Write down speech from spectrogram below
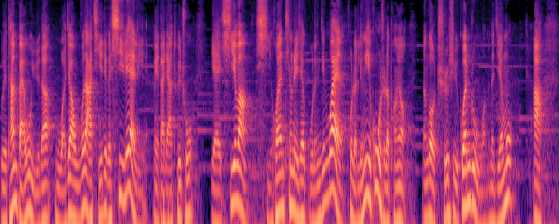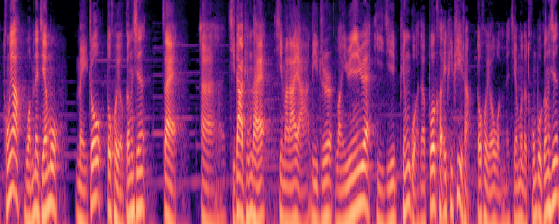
鬼谈百物语》的“我叫吴大奇”这个系列里为大家推出。也希望喜欢听这些古灵精怪的或者灵异故事的朋友能够持续关注我们的节目啊。同样，我们的节目每周都会有更新，在呃几大平台，喜马拉雅、荔枝、网易云音乐以及苹果的播客 APP 上都会有我们的节目的同步更新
